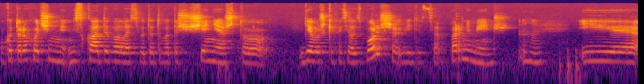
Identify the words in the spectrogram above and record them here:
у которых очень не складывалось вот это вот ощущение, что девушке хотелось больше видеться, парню меньше. Мгм. И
